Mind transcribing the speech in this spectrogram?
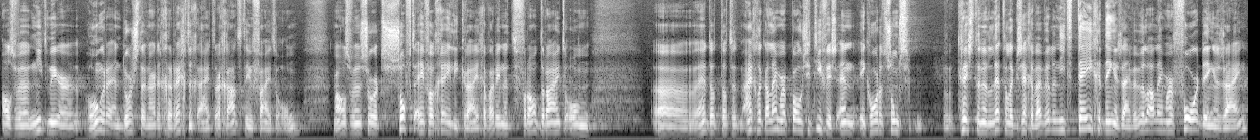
als we niet meer hongeren en dorsten naar de gerechtigheid, daar gaat het in feite om. Maar als we een soort soft evangelie krijgen, waarin het vooral draait om uh, dat, dat het eigenlijk alleen maar positief is. En ik hoor het soms christenen letterlijk zeggen, wij willen niet tegen dingen zijn, wij willen alleen maar voor dingen zijn.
